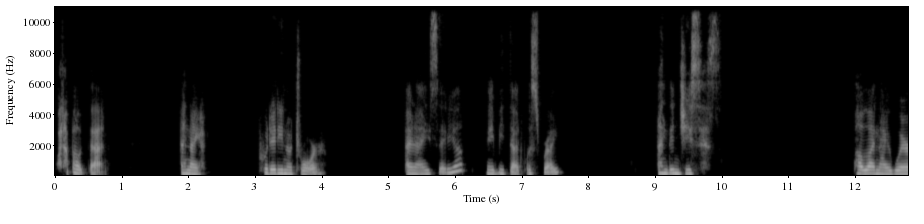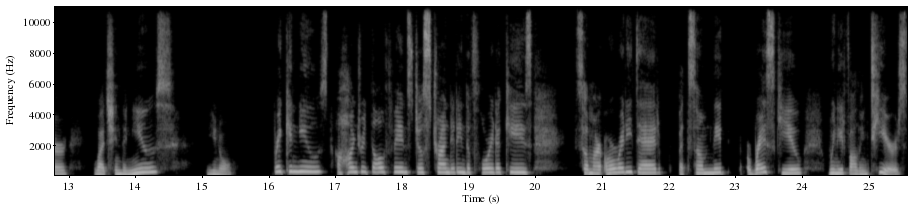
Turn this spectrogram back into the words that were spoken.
What about that? And I put it in a drawer. And I said, yep, maybe that was right. And then Jesus. Paula and I were watching the news, you know, breaking news 100 dolphins just stranded in the Florida Keys. Some are already dead, but some need rescue. We need volunteers.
